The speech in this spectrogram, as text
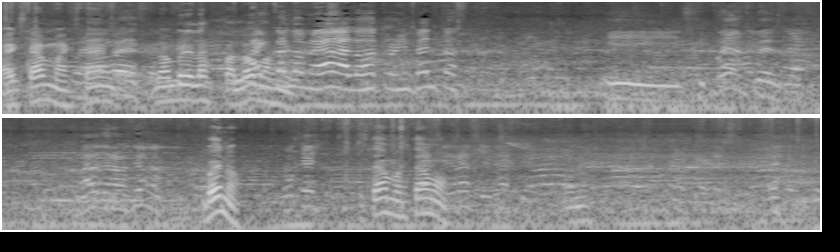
ahí estamos, ahí están. Pues, el nombre de las palomas. Ahí cuando me haga los otros inventos. Y si pueden, pues, más grabaciones. Bueno. Estamos, estamos. Gracias, gracias. Bueno. ¿Eh?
